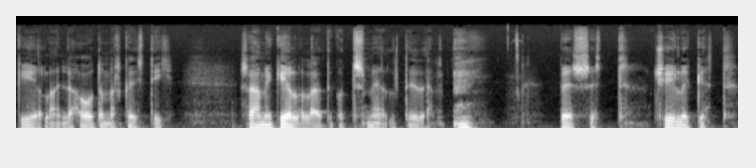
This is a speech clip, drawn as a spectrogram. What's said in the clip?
kielain ja houtamaskaisti kotis meiltä tätä pesset, chilket,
